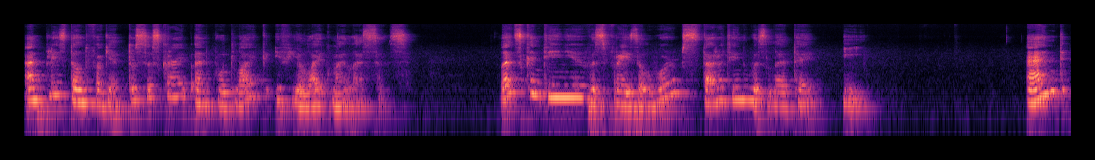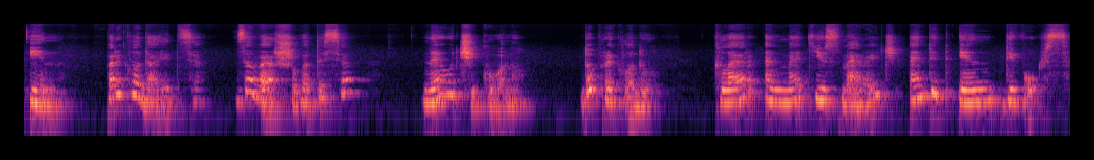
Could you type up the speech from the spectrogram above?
and please don't forget to subscribe and put like if you like my lessons. Let's continue with phrasal verbs starting with letter E. And in перекладається завершуватися неочікувано. До прикладу, Claire and Matthew's marriage ended in divorce.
